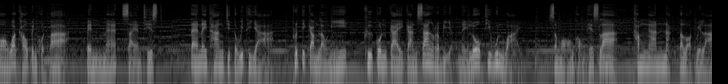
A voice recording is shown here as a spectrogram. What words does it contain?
มองว่าเขาเป็นคนบ้า เป็น mad scientist แต่ในทางจิตวิทยา พฤติกรรมเหล่านี้คือกลไกการสร้างระเบียบในโลกที่วุ่นวาย สมองของเทสลาทำงานหนักตลอดเวลา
